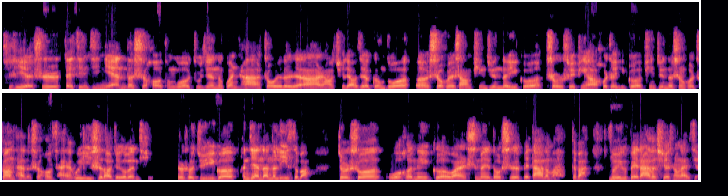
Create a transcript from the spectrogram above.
其实也是在近几年的时候，通过逐渐的观察周围的人啊，然后去了解更多呃社会上平均的一个收入水平啊，或者一个平均的生活状态的时候，才会意识到这个问题。比如说举一个很简单的例子吧，就是说我和那个王冉师妹都是北大的嘛，对吧？作为一个北大的学生来讲，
